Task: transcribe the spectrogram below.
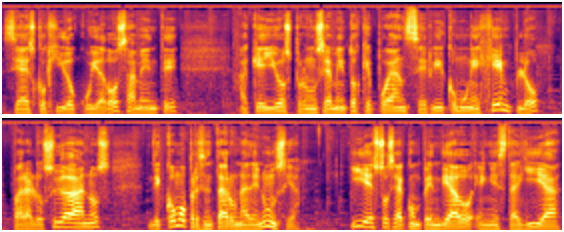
Se ha escogido cuidadosamente aquellos pronunciamientos que puedan servir como un ejemplo para los ciudadanos de cómo presentar una denuncia. Y esto se ha compendiado en esta guía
